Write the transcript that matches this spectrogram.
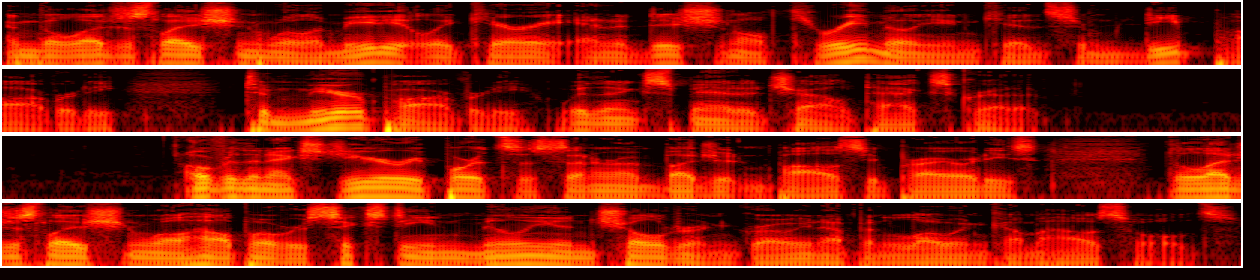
And the legislation will immediately carry an additional 3 million kids from deep poverty to mere poverty with an expanded child tax credit. Over the next year, reports the Center on Budget and Policy Priorities, the legislation will help over 16 million children growing up in low income households.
